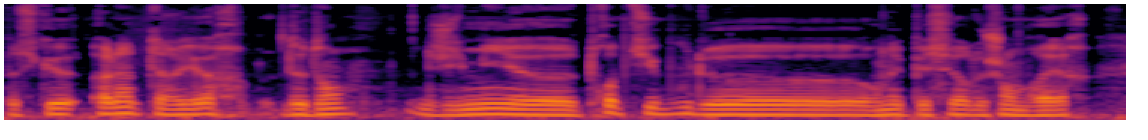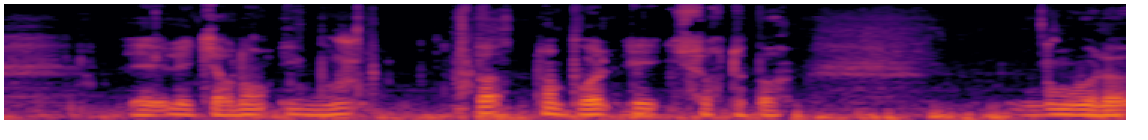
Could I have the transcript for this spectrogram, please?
parce que à l'intérieur, dedans, j'ai mis euh, trois petits bouts de, en épaisseur de chambre air et les cardans ils bougent pas d'un poil et ils sortent pas. Donc voilà,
